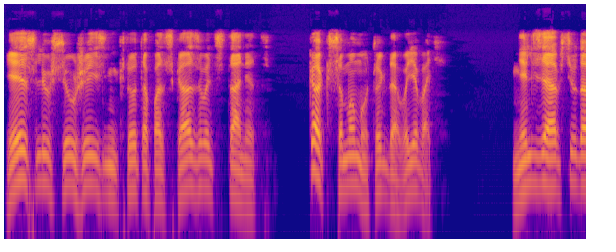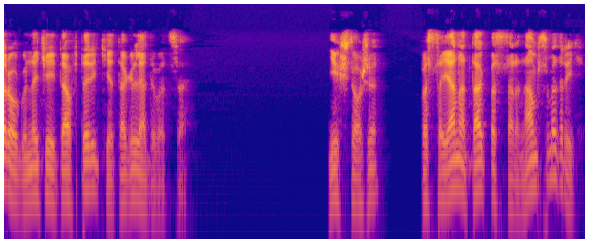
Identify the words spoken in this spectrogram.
Если всю жизнь кто-то подсказывать станет, как самому тогда воевать? Нельзя всю дорогу на чей-то авторитет оглядываться. И что же, постоянно так по сторонам смотреть?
